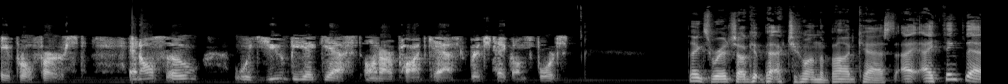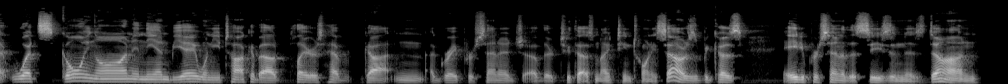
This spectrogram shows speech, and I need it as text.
April 1st. And also, would you be a guest on our podcast, Rich Take on Sports? Thanks, Rich. I'll get back to you on the podcast. I, I, think that what's going on in the NBA when you talk about players have gotten a great percentage of their 2019-20 salaries is because 80% of the season is done.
